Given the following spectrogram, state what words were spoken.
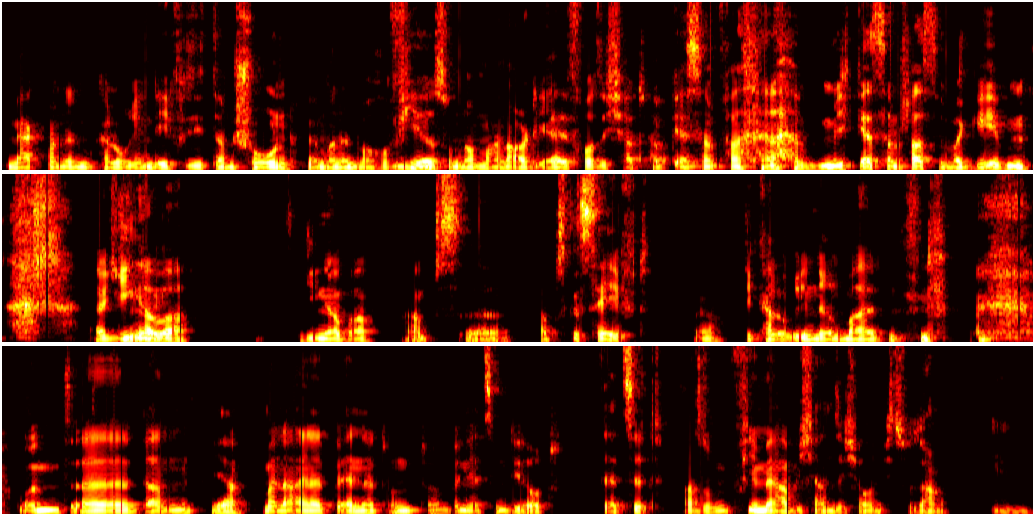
Merkt man im Kaloriendefizit dann schon, wenn man in Woche 4 mhm. ist und nochmal ein RDL vor sich hat. Hab gestern fast, hab mich gestern fast übergeben. Äh, ging aber, ging aber, hab's, äh, hab's gesaved ja, die Kalorien drin behalten. und äh, dann, ja, meine Einheit beendet und äh, bin jetzt im Deload. That's it. Also viel mehr habe ich an sich auch nicht zu sagen. Mhm.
